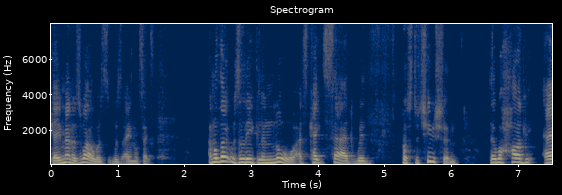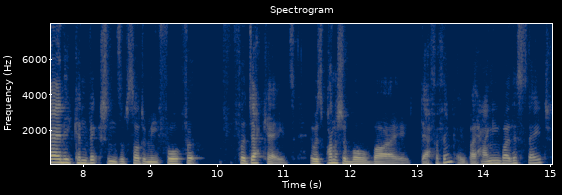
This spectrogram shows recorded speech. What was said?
gay men as well was, was anal sex. And although it was illegal in law, as Kate said, with prostitution, there were hardly any convictions of sodomy for, for, for decades. It was punishable by death, I think, by hanging by this stage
